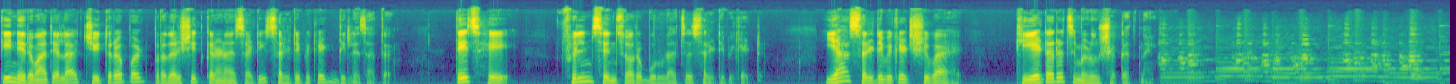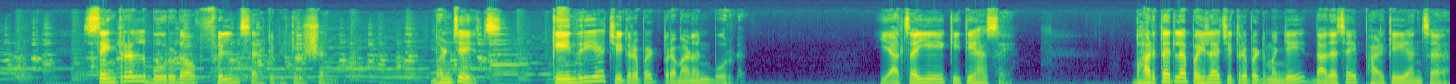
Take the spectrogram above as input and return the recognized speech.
की निर्मात्याला चित्रपट प्रदर्शित करण्यासाठी सर्टिफिकेट दिलं जातं. तेच हे फिल्म सेन्सॉर बोर्डाचं सर्टिफिकेट. या सर्टिफिकेटशिवाय थिएटरच मिळू शकत नाही. Central board of film certification म्हणजेच केंद्रीय चित्रपट प्रमाणन बोर्ड. याचाही एक इतिहास आहे. भारतातला पहिला चित्रपट म्हणजे दादासाहेब फाळके यांचा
